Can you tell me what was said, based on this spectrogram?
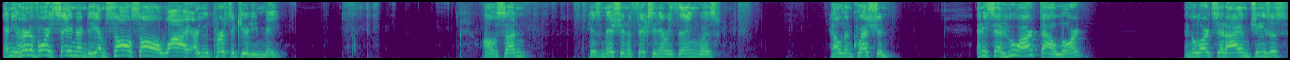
And he heard a voice saying unto him, Saul, Saul, why are you persecuting me? All of a sudden, his mission of fixing everything was held in question. And he said, Who art thou, Lord? And the Lord said, I am Jesus,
